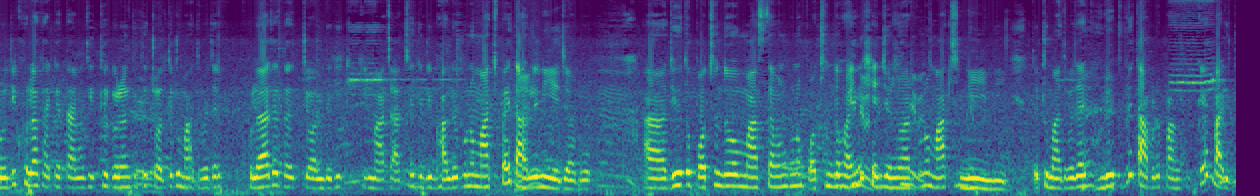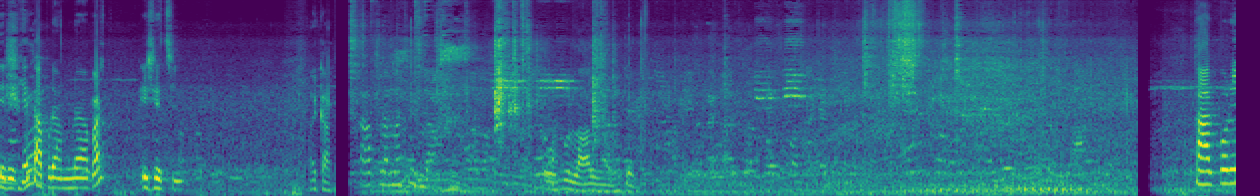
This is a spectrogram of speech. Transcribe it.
রোজই খোলা থাকে তা আমি ঠিক থেকে বললাম তো চল তো একটু মাছ বাজার খোলা আছে তো চল দেখি কী কী মাছ আছে যদি ভালো কোনো মাছ পাই তাহলে নিয়ে যাব। আর যেহেতু পছন্দ মাছ তেমন কোনো পছন্দ হয়নি সেই জন্য আর কোনো মাছ নিইনি। তো একটু মাছ বাজার ঘুরে টুরে তারপরে পাঙ্কুকে বাড়িতে রেখে তারপরে আমরা আবার এসেছি। কাতলা মাছের লাল না তারপরে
